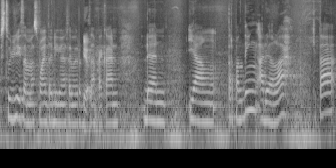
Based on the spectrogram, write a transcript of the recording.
setuju sih sama semua yang tadi yang saya baru Ya. sampaikan dan yang terpenting adalah kita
